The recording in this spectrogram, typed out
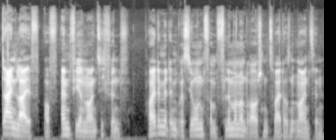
Dein Live auf M94.5. Heute mit Impressionen vom Flimmern und Rauschen 2019.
